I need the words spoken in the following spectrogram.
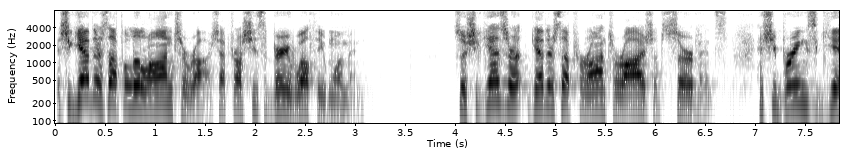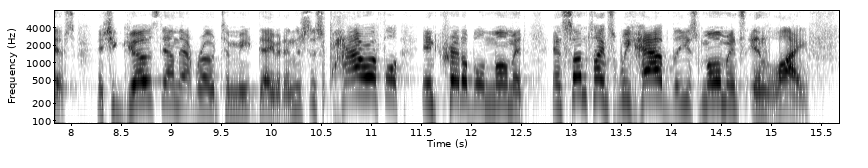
And she gathers up a little entourage. After all, she's a very wealthy woman. So she gathers up her entourage of servants and she brings gifts and she goes down that road to meet David. And there's this powerful, incredible moment. And sometimes we have these moments in life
